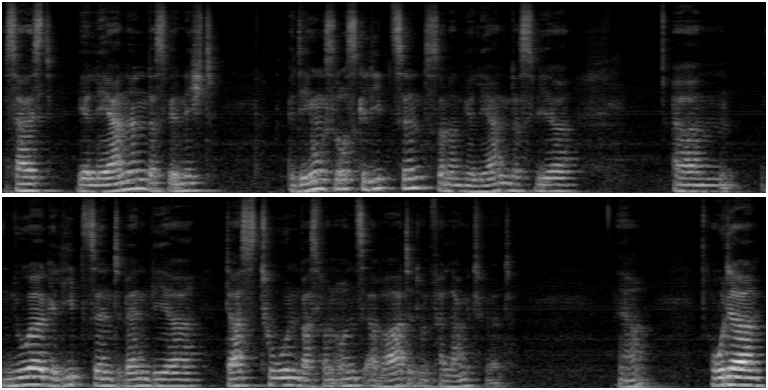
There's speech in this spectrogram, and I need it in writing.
Das heißt, wir lernen, dass wir nicht bedingungslos geliebt sind, sondern wir lernen, dass wir ähm, nur geliebt sind, wenn wir das tun, was von uns erwartet und verlangt wird. Ja? Oder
